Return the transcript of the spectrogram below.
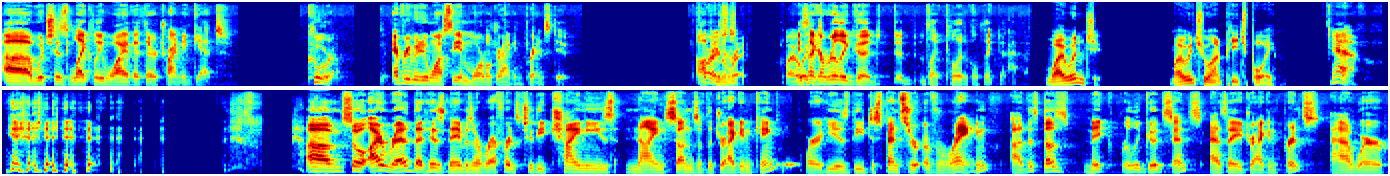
uh, which is likely why that they're trying to get Kuro. Everybody wants the immortal dragon prince, dude. Obviously. Right. Why It's like you? a really good like political thing to have. Why wouldn't you? Why wouldn't you want Peach Boy? yeah. um, so I read that his name is a reference to the Chinese Nine Sons of the Dragon King, where he is the dispenser of rain. Uh, this does make really good sense as a dragon prince, uh, where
